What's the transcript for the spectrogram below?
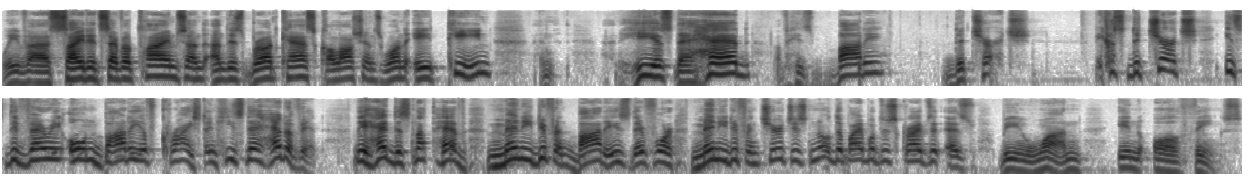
We've uh, cited several times on, on this broadcast Colossians 1:18, and, and he is the head of his body, the church. Because the church is the very own body of Christ, and he's the head of it. The head does not have many different bodies, therefore, many different churches. No, the Bible describes it as being one in all things.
